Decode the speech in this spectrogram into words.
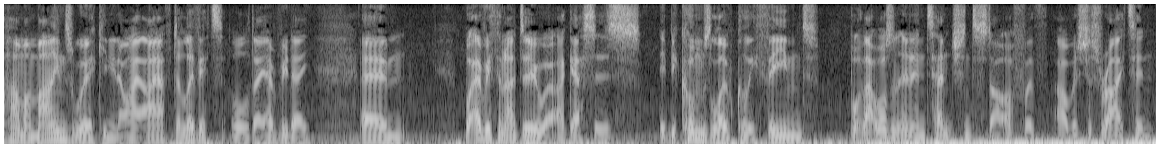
how my mind's working. You know, I, I have to live it all day, every day. Um, but everything I do, I guess, is it becomes locally themed. But that wasn't an intention to start off with. I was just writing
